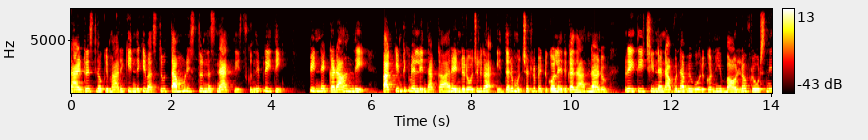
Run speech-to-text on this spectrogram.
నైట్ డ్రెస్లోకి మారి కిందికి వస్తూ తమ్ముడు ఇస్తున్న స్నాక్ తీసుకుంది ప్రీతి. పిన్ ఎక్కడా అంది. పక్కింటికి వెళ్ళిందక్క రెండు రోజులుగా ఇద్దరు ముచ్చట్లు పెట్టుకోలేదు కదా అన్నాడు. ప్రీతి చిన్న నవ్వు నవ్వి ఊరుకొని బౌల్లో ఫ్రూట్స్ని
